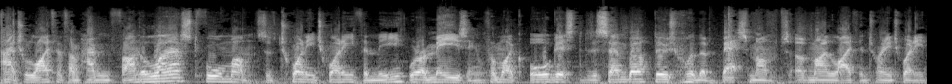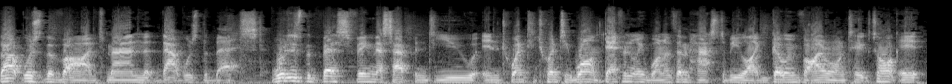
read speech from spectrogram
actual life if I'm having fun. The last four months of 2020 for me were amazing. From like August to December, those were the best months of my life in 2020. That was the vibes, man. That was the best. What is the best thing that's happened to you in 2021? Definitely one of them has to be like going viral on TikTok. It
